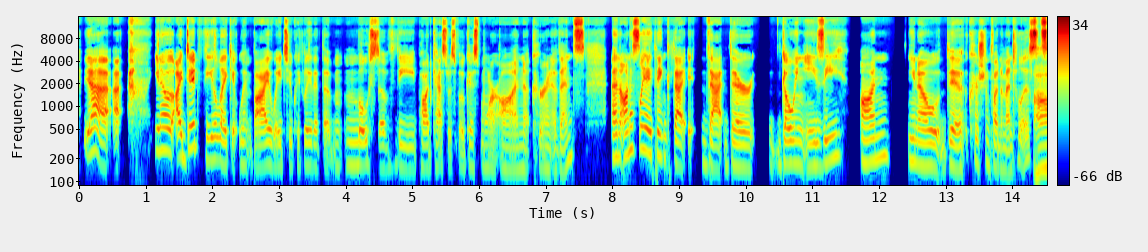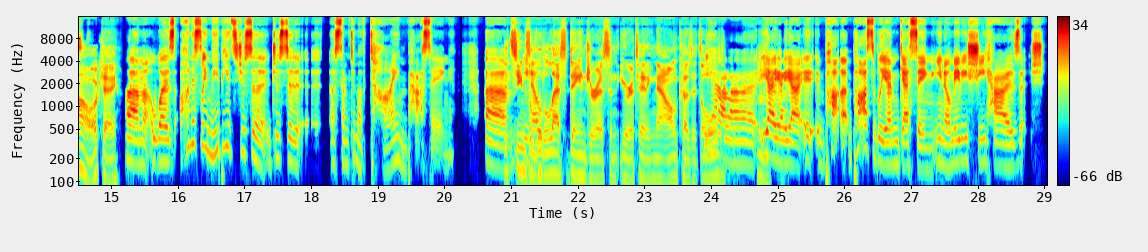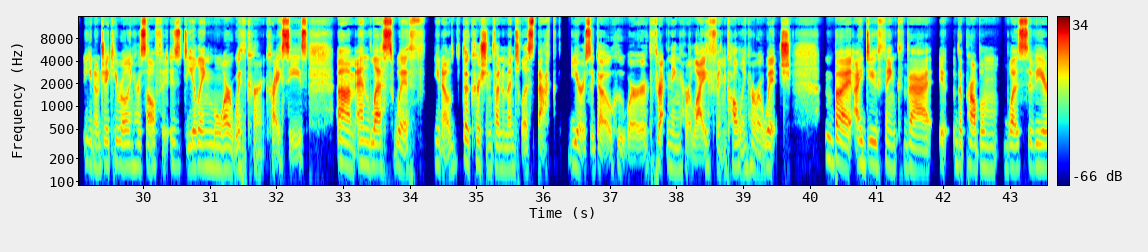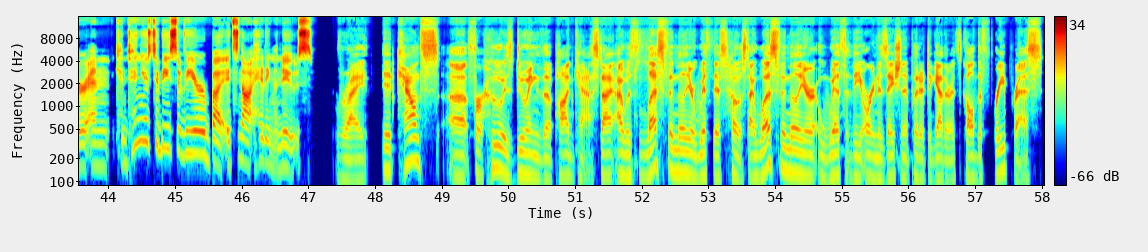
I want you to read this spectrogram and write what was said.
Yeah, I, you know, I did feel like it went by way too quickly that the most of the podcast was focused more on current events. And honestly, I think that that they're going easy on you know the christian fundamentalists oh okay um was honestly maybe it's just a just a, a symptom of time passing um, it seems a know, little less dangerous and irritating now because it's old. Yeah, mm. yeah, yeah, yeah. It, it, po- possibly, I'm guessing. You know, maybe she has. You know, J.K. Rowling herself is dealing more with current crises, um, and less with you know the Christian fundamentalists back years ago who were threatening her life and calling her a witch. But I do think that it, the problem was severe and continues to be severe, but it's not hitting the news. Right it counts uh, for who is doing the podcast. I, I, was less familiar with this host. I was familiar with the organization that put it together. It's called the Free Press,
